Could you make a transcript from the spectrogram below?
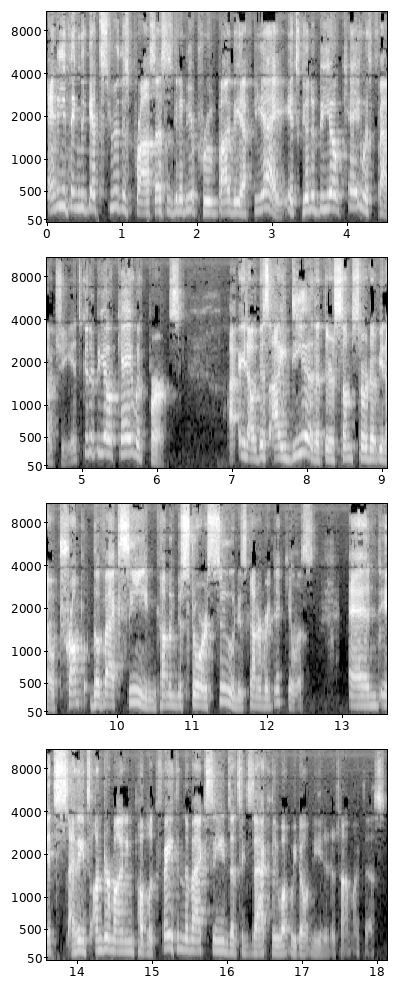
Anything that gets through this process is going to be approved by the FDA. It's going to be okay with Fauci. It's going to be okay with. Uh, you know, this idea that there's some sort of, you know, Trump the vaccine coming to stores soon is kind of ridiculous and it's I think it's undermining public faith in the vaccines. That's exactly what we don't need at a time like this.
